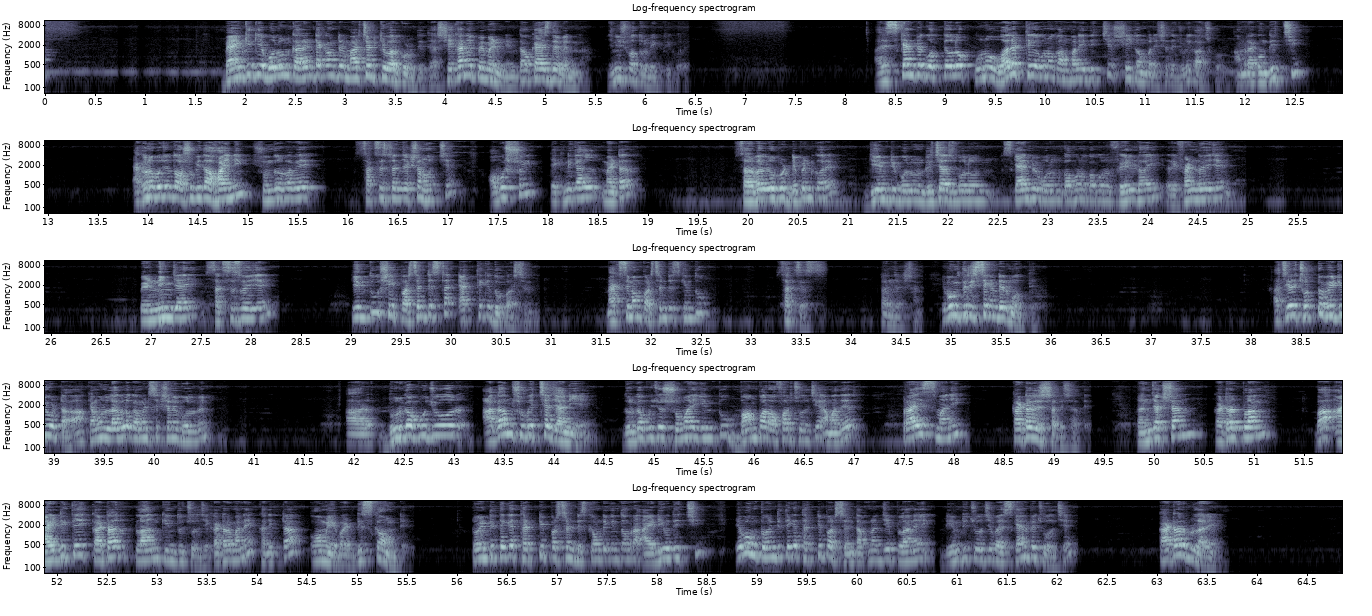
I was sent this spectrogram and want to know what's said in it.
ব্যাংকে গিয়ে বলুন কারেন্ট অ্যাকাউন্টের মার্চেন্ট কিউআর কোড দিতে। আর সেখানে পেমেন্ট নিন, তাও ক্যাশ দেবেন না, জিনিসপত্র বিক্রি করে। আর স্ক্যান পে করতে হলো কোনো ওয়ালেট থেকে কোনো কোম্পানি দিচ্ছে, সেই কোম্পানির সাথে জুড়ে কাজ করুন। আমরা এখন দিচ্ছি। এখনও পর্যন্ত অসুবিধা হয়নি, সুন্দরভাবে সাকসেস ট্রানজ্যাকশন হচ্ছে। অবশ্যই টেকনিক্যাল ম্যাটার সার্ভারের উপর ডিপেন্ড করে। ডিএমটি বলুন রিচার্জ বলুন স্ক্যান পে বলুন, কখনো কখনো ফেল্ড হয় রিফান্ড হয়ে যায়। পেন্ডিং যায় সাকসেস হয়ে যায়। কিন্তু সেই পার্সেন্টেজটা এক থেকে দু পার্সেন্ট ম্যাক্সিমাম পার্সেন্টেজ কিন্তু সাকসেস ট্রানজ্যাকশন এবং তিরিশ সেকেন্ডের মধ্যে। আজকের ছোট্ট ভিডিওটা কেমন লাগল কমেন্ট সেকশনে বলবেন। আর দুর্গাপুজোর আগাম শুভেচ্ছা জানিয়ে দুর্গাপুজোর সময় কিন্তু বাম্পার অফার চলছে আমাদের প্রাইস মানি কাটারের সাথে সাথে। ট্রানজাকশান কাটার প্ল্যান বা আইডিতে কাটার প্ল্যান কিন্তু চলছে। কাটার মানে খানিকটা কমে বা ডিসকাউন্টে টোয়েন্টি থেকে থার্টি পার্সেন্ট ডিসকাউন্টে কিন্তু আমরা আইডিও দিচ্ছি এবং টোয়েন্টি থেকে থার্টি পার্সেন্ট আপনার যে প্ল্যানে ডিএমটি চলছে বা স্ক্যান পে চলছে, কাটার প্ল্যানে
